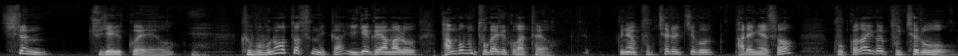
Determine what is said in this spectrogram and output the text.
싫은 주제일 거예요. 예. 그 부분은 어떻습니까? 이게 그야말로 방법은 두 가지일 것 같아요. 그냥 국채를 찍어 발행해서 국가가 이걸 부채로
